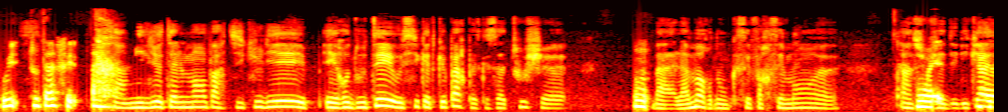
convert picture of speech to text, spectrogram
Oui, tout à fait. C'est un milieu tellement particulier et redouté aussi quelque part parce que ça touche euh, mm. bah, la mort, donc c'est forcément euh, un sujet délicat.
